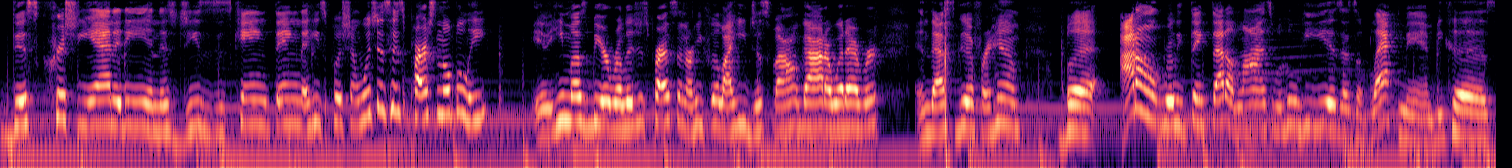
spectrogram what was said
this Christianity and this Jesus is King thing that he's pushing, which is his personal belief. He must be a religious person or he feel like he just found God or whatever, and that's good for him. But I don't really think that aligns with who he is as a black man because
